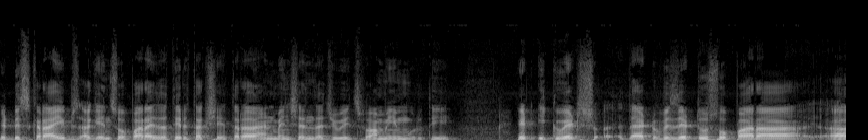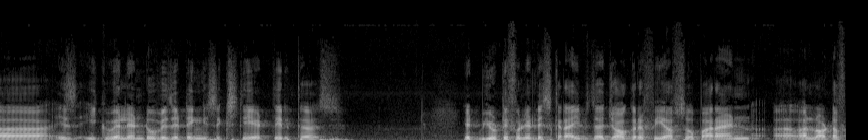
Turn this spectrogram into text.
It describes again Sopara as a Tirtha Kshetra and mentions the Jivit Swami Murti. It equates that visit to Sopara uh, is equivalent to visiting 68 Tirthas. It beautifully describes the geography of Sopara and uh, a lot of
